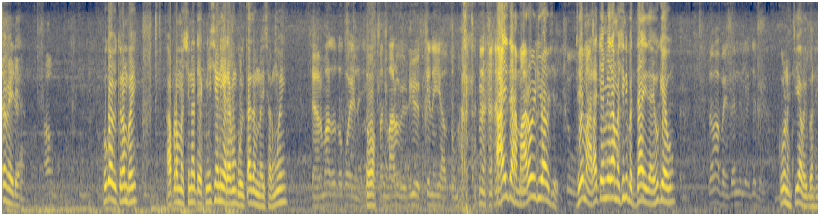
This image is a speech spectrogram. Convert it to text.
કેમ હેડ્યા. શું કહો વિક્રમભાઈ? આપણા મશીનના ટેકનિશિયન યાર એમ બોલતા જ નહીં શર્મો શહેરમાં તો તો કોઈ નહીં. તો? પણ મારો વીડિયો એક કે નહીં આવતો મારા. આવી જા મારો વીડિયો આવશે. જે મારા કેમેરા મશીન બધા આવી જાય શું કેવું? ભાઈ તને લેજે ભાઈ. કોણ? ચિયા ભાઈ બને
